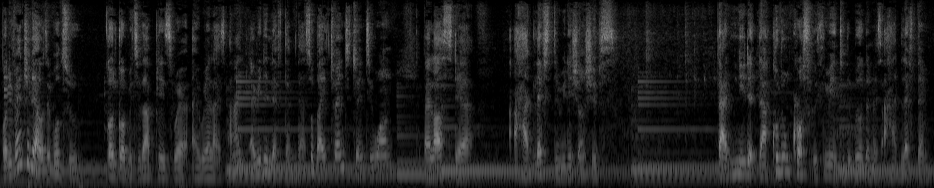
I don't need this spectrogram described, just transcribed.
But eventually I was able to, God got me to that place where I realized, and I, I really left them there. So by 2021, by last year, I had left the relationships that needed, that couldn't cross with me into the wilderness. I had left them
